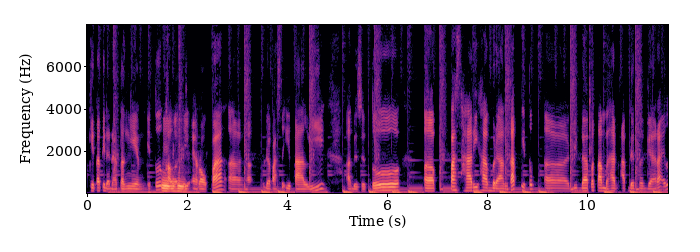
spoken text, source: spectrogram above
kita tidak datengin itu Mhm. kalau di Eropa eh, udah pasti Itali habis itu eh, pas hari H berangkat itu eh, didapat tambahan update negara itu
